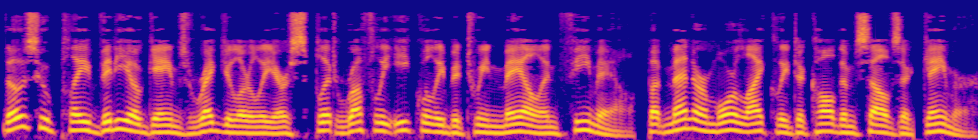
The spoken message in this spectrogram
Those who play video games regularly are split roughly equally between male and female, but men are more likely to call themselves a «gamer».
